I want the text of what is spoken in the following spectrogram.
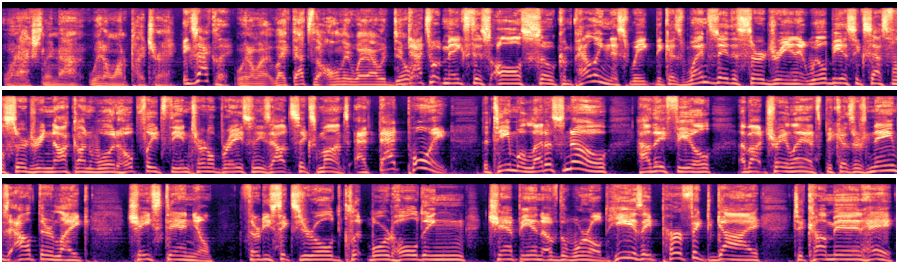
we're actually not. We don't want to play Trey. exactly. We don't want, like that's the only way I would do it. That's what makes this all so compelling this week because Wednesday the surgery and it will be a successful surgery. Knock on wood. Hopefully it's the internal brace and he's out six months. At that point, the team will let us know how they feel about Trey Lance because there's names out there like Chase Daniel. 36 year old clipboard holding champion of the world. He is a perfect guy to come in. Hey,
